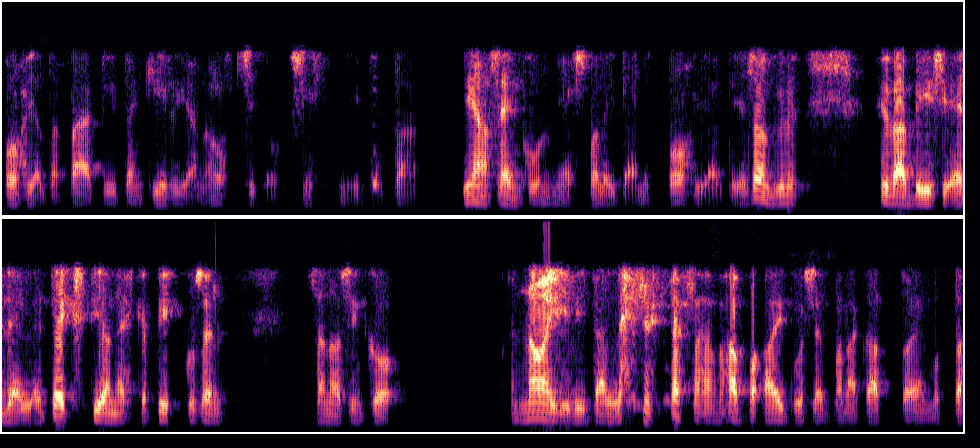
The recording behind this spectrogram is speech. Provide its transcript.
pohjalta päätyy tämän kirjan otsikoksi, niin tota, ihan sen kunniaksi valitaan nyt pohjalta, ja se on kyllä hyvä biisi edelleen. Teksti on ehkä pikkusen, sanoisinko, naivi tälle. Vähän aikuisempana kattoen, mutta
